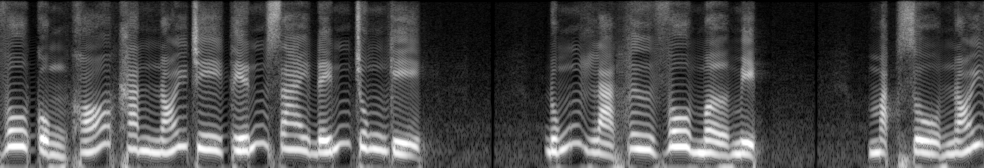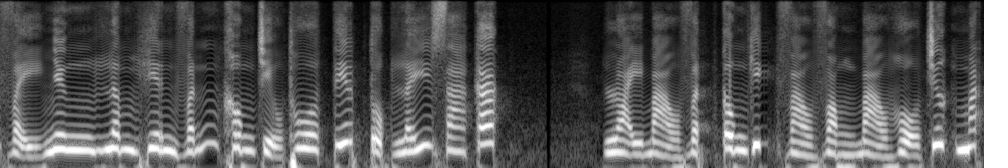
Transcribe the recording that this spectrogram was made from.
vô cùng khó khăn nói chi tiến dai đến trung kỳ. Đúng là hư vô mờ mịt. Mặc dù nói vậy nhưng Lâm Hiên vẫn không chịu thua tiếp tục lấy ra các loại bảo vật công kích vào vòng bảo hộ trước mắt.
